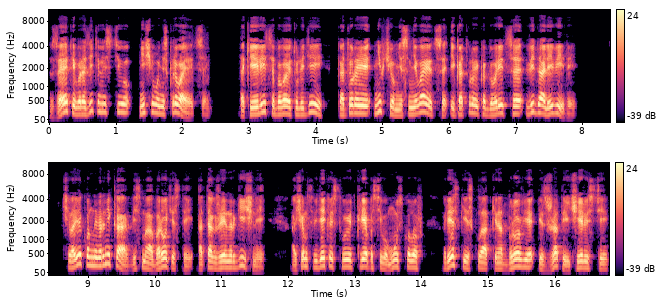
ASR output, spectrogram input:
за этой выразительностью ничего не скрывается. Такие лица бывают у людей, которые ни в чем не сомневаются и которые, как говорится, видали виды. Человек он наверняка весьма оборотистый, а также энергичный, о чем свидетельствует крепость его мускулов, резкие складки над бровью и сжатые челюсти.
